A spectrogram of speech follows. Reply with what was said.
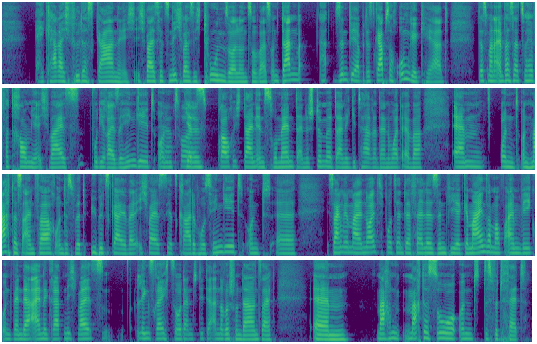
ey Clara, ich fühle das gar nicht. Ich weiß jetzt nicht, was ich tun soll und sowas. Und dann sind wir, aber das gab es auch umgekehrt, dass man einfach sagt so, hey, vertrau mir, ich weiß, wo die Reise hingeht und voll. jetzt brauche ich dein Instrument, deine Stimme, deine Gitarre, dein whatever ähm, und, und mach das einfach und es wird übelst geil, weil ich weiß jetzt gerade, wo es hingeht und äh, sagen wir mal, 90 Prozent der Fälle sind wir gemeinsam auf einem Weg und wenn der eine gerade nicht weiß, links, rechts so, dann steht der andere schon da und sagt, ähm, machen, mach das so und das wird fett.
